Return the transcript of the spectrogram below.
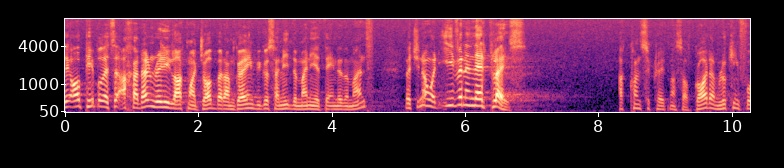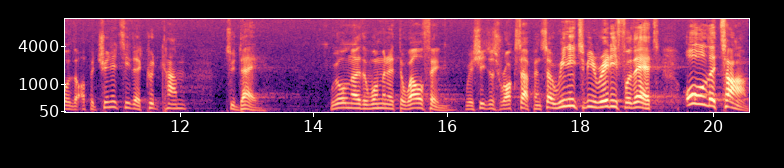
There are people that say, I don't really like my job, but I'm going because I need the money at the end of the month. But you know what? Even in that place, I consecrate myself. God, I'm looking for the opportunity that could come today. We all know the woman at the well thing, where she just rocks up. And so we need to be ready for that all the time.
